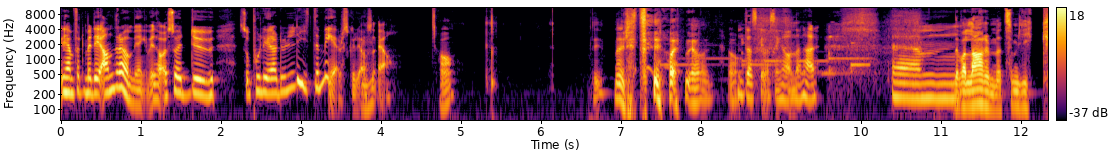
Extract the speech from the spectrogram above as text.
jämfört med det andra umgänge vi har så är du så polerar du lite mer skulle jag Mhm. säga. Ja. Det är möjligt. ja, ja, ja. Vänta, ska jag stänga av den här. Ehm, Det var larmet som gick.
